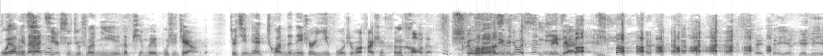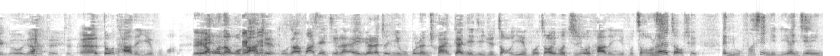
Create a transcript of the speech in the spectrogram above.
我要给大家解释，就是说你的品味不是这样的，就今天穿的那身衣服是吧，还是很好的，是我为是你的这这也别具一格，我觉得这真这都他的衣服嘛。对。然后呢，我刚刚去，我刚刚发现进来，哎，原来这衣服不能穿，赶紧进去找衣服，找衣服只有他的衣服，找来找去，哎，你我发现你连件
